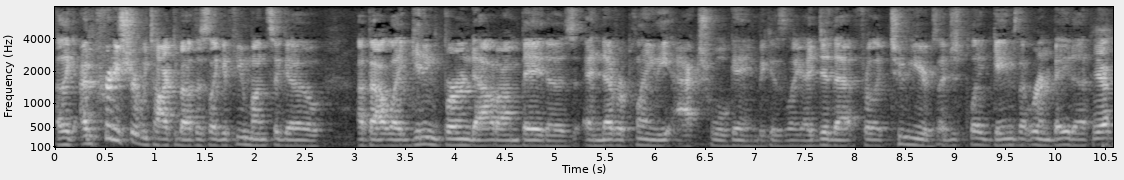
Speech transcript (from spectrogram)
Like I'm pretty sure we talked about this like a few months ago about like getting burned out on betas and never playing the actual game because like I did that for like two years. I just played games that were in beta, Yeah.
